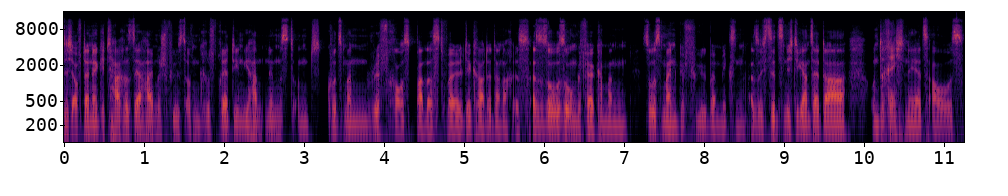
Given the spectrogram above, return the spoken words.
dich auf deiner Gitarre sehr heimisch fühlst, auf dem Griffbrett, die in die Hand nimmst und kurz mal einen Riff rausballerst, weil dir gerade danach ist. Also so, so ungefähr kann man, so ist mein Gefühl beim Mixen. Also ich sitze nicht die ganze Zeit da und rechne jetzt aus,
